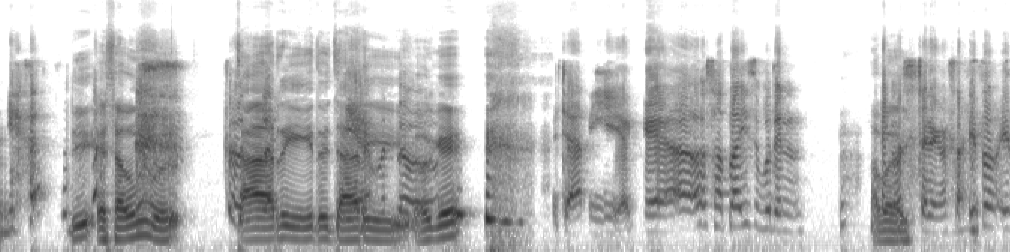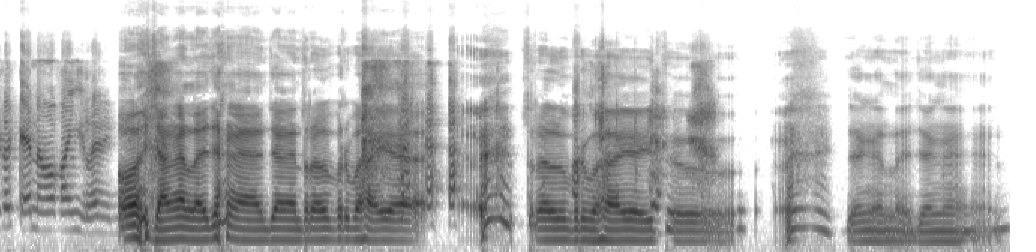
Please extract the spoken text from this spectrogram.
Iya. di Esa Unggul cari itu cari Iya, oke? Cari ya kayak satu lagi sebutin. Apa Eh, nggak lagi? cari nggak usah itu itu kayak nama panggilan ini. Oh jangan lah jangan jangan terlalu berbahaya. Terlalu berbahaya itu. Janganlah jangan.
